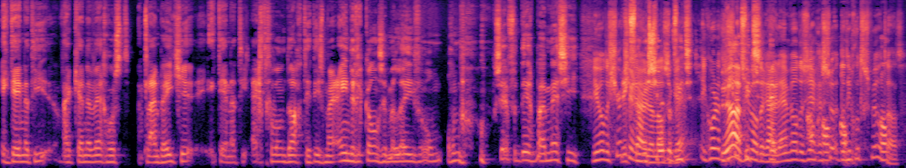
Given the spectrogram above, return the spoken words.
Ik denk dat hij, wij kennen Weghorst een klein beetje. Ik denk dat hij echt gewoon dacht, dit is mijn enige kans in mijn leven om, om, om eens even dicht bij Messi. Die wilde shirtje Ik ruilen, las ik. of hè? iets. Ik hoorde dat hij Ja, shirtje wilde ruilen en wilde zeggen Al- zo- al- dat hij goed gespeeld al- had.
